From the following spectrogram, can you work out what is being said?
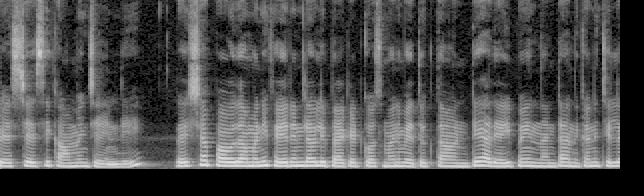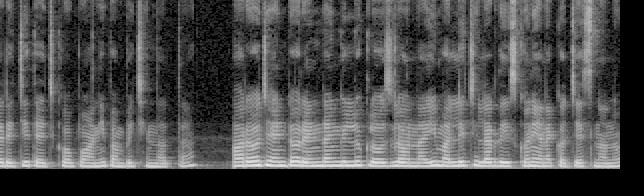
గెస్ట్ చేసి కామెంట్ చేయండి. ఫ్రెష్ అప్ అవుదామని ఫెయిర్ అండ్ లవ్లీ ప్యాకెట్ కోసమని వెతుకుతా ఉంటే అది అయిపోయిందంట. అందుకని చిల్లరిచ్చి తెచ్చుకోపో అని పంపించింది అత్త. ఆ రోజు ఏంటో రెండు అంగిళ్ళు క్లోజ్లో ఉన్నాయి. మళ్ళీ చిల్లర తీసుకొని వెనక్కి వచ్చేసినాను.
